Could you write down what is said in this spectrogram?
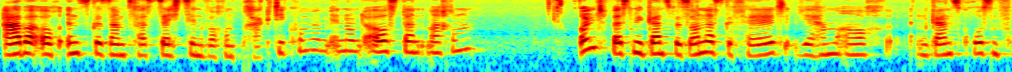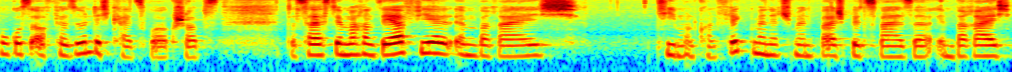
aber auch insgesamt fast 16 Wochen Praktikum im In- und Ausland machen und was mir ganz besonders gefällt, wir haben auch einen ganz großen Fokus auf Persönlichkeitsworkshops. Das heißt, wir machen sehr viel im Bereich Team- und Konfliktmanagement beispielsweise, im Bereich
